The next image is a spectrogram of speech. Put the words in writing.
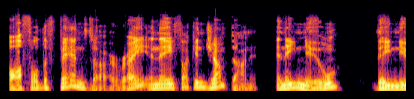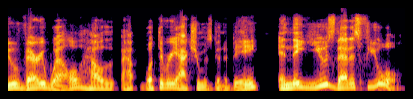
awful the fans are, right? And they fucking jumped on it. And they knew they knew very well how, how what the reaction was going to be and they used that as fuel.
